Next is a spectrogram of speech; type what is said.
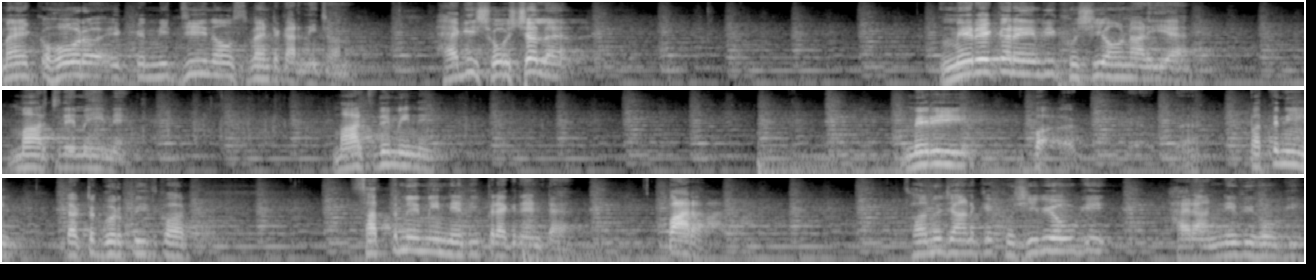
ਮੈਂ ਇੱਕ ਹੋਰ, ਇੱਕ ਨਿੱਜੀ ਅਨਾਉਂਸਮੈਂਟ ਕਰਨੀ ਚਾਹੁੰਦਾ। ਹੈਗੀ ਸੋਸ਼ਲ ਹੈ। ਮੇਰੇ ਘਰੇ ਵੀ ਖੁਸ਼ੀ ਆਉਣ ਵਾਲੀ ਹੈ ਮਾਰਚ ਦੇ ਮਹੀਨੇ। ਮਾਰਚ ਦੇ ਮਹੀਨੇ। ਮੇਰੀ ਪਤਨੀ ਡਾਕਟਰ ਗੁਰਪ੍ਰੀਤ ਕੌਰ 7ਵੇਂ ਮਹੀਨੇ ਦੀ ਪ੍ਰੈਗਨੈਂਟ ਹੈ। ਪਰ ਤੁਹਾਨੂੰ ਜਾਣ ਕੇ ਖੁਸ਼ੀ ਵੀ ਹੋਊਗੀ, ਹੈਰਾਨੀ ਵੀ ਹੋਊਗੀ।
